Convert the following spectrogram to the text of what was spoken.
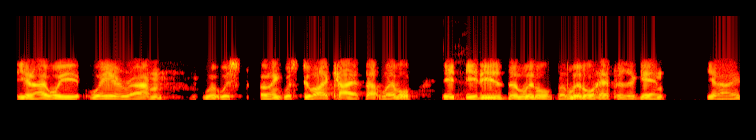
you know we we're um we're, we're, I think we're still okay at that level. It yeah. it is the little the little heifers again you know,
